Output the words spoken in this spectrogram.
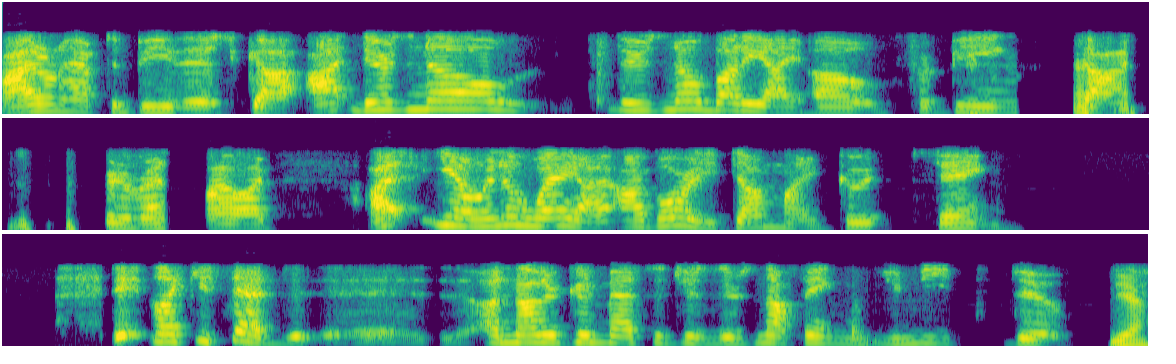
I don't have to be this guy. I there's no there's nobody I owe for being God for the rest of my life. I you know, in a way I, I've already done my good thing. It- like you said, uh, another good message is there's nothing you need to do. Yeah.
